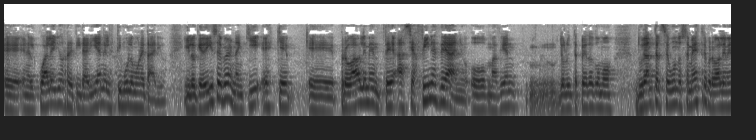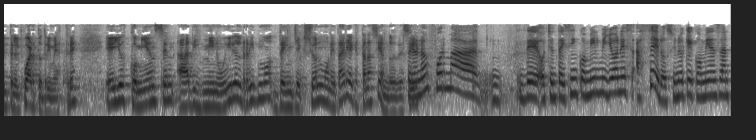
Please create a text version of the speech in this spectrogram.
eh, en el cual ellos retirarían el estímulo monetario. Y lo que dice Bernanke es que eh, probablemente hacia fines de año, o más bien mm, yo lo interpreto como durante el segundo semestre, probablemente en el cuarto trimestre, ellos comiencen a disminuir el ritmo de inyección monetaria que están haciendo. Es decir, Pero no en forma de 85 mil millones a cero, sino que comienzan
